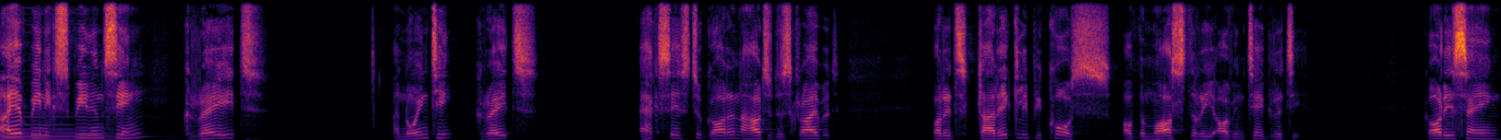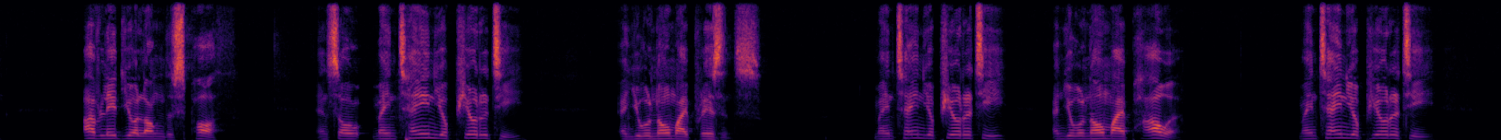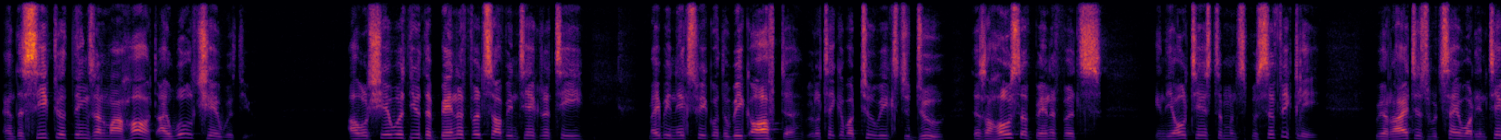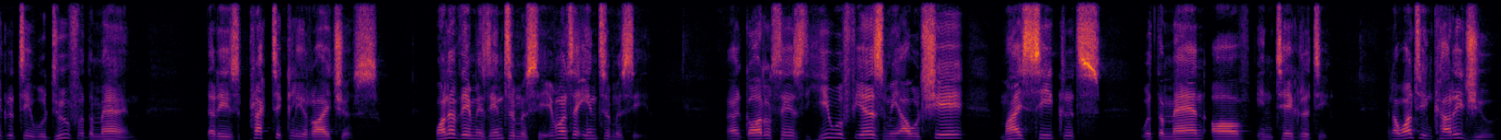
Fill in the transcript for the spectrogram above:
I have been experiencing great anointing, great access to God. Know how to describe it, but it's directly because of the mastery of integrity. God is saying, I've led you along this path. And so maintain your purity, and you will know my presence. Maintain your purity, and you will know my power. Maintain your purity, and the secret things on my heart I will share with you. I will share with you the benefits of integrity maybe next week or the week after. It'll take about two weeks to do. There's a host of benefits in the Old Testament specifically where writers would say what integrity will do for the man that is practically righteous. One of them is intimacy. Everyone say intimacy. Right? God says, He who fears me, I will share my secrets with the man of integrity. And I want to encourage you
